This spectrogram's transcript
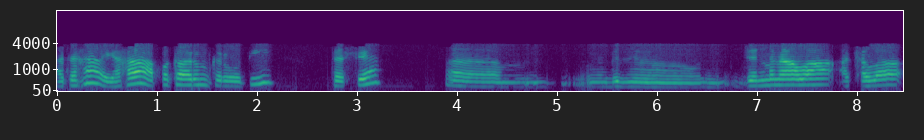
अतः यः अपकारं करोति तस्य जन्मना वा, अथवा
